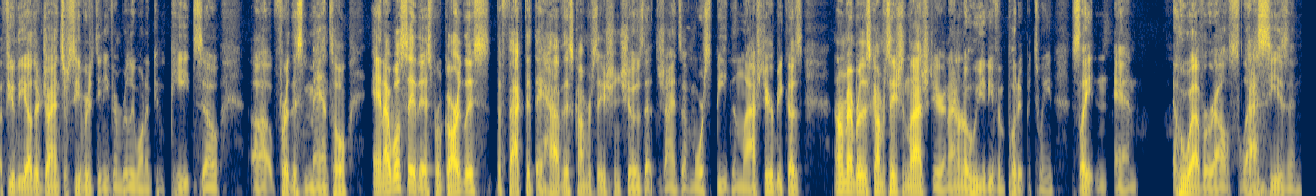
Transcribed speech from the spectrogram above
A few of the other Giants receivers didn't even really want to compete. So uh, for this mantle. And I will say this regardless, the fact that they have this conversation shows that the Giants have more speed than last year because I remember this conversation last year, and I don't know who you'd even put it between Slayton and whoever else last season.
